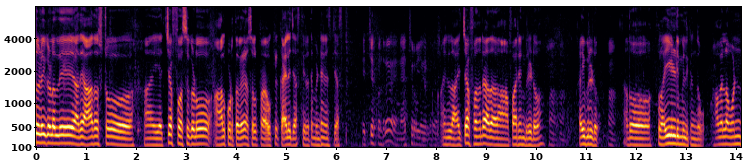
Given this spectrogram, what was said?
ತಳಿಗಳಲ್ಲಿ ಅದೇ ಆದಷ್ಟು ಎಚ್ ಎಫ್ ಹಸುಗಳು ಹಾಲು ಕೊಡ್ತವೆ. ಸ್ವಲ್ಪ ಅವಕ್ಕೆ ಕಾಯಿಲೆ ಜಾಸ್ತಿ ಇರುತ್ತೆ ಮೇಂಟೆನೆನ್ಸ್ ಜಾಸ್ತಿ. ಎಚ್ ಎಫ್ ಅಂದರೆ ನ್ಯಾಚುರಲ್ ಇಲ್ಲ ಎಚ್ ಎಫ್ ಅಂದರೆ ಅದು ಫಾರಿನ್ ಬ್ರೀಡು ಹೈಬ್ರಿಡು ಅದು ಫುಲ್ ಹೈ ಇಲ್ಡ್ ಮಿಲ್ಕಿಂಗ್ ಅವು ಅವೆಲ್ಲ ಒಂದು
